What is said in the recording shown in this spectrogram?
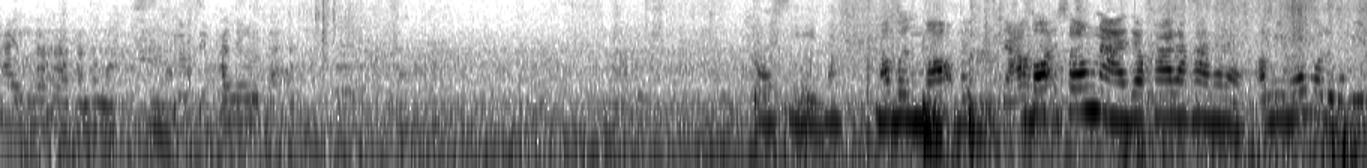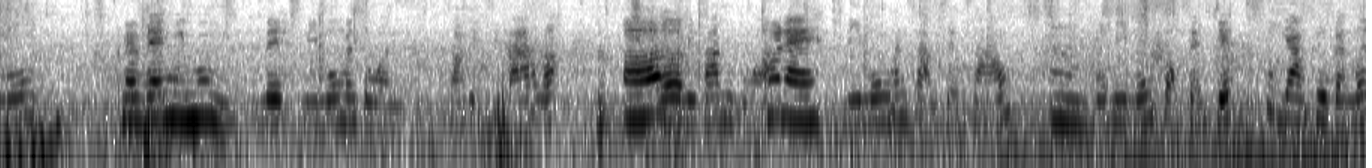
ให้รุ่นละห้าพันเท่านั้นรุ่นสิบพันยังรุ่นไหนเอาสีนะมาเบิ่งเบาะมันจ้าเบาะซองหนาเจ้าค่าราคาเท่าไหร่เอามีมุ้งมาหรือบ่มีมุ้งแบบได้มีมุ้งเด็มีมุ้งเป็นตัวสามเสียนสีฟ้าเนาะ เอเอออมีฟ้ามีหัว เท่าไหร่มีมุ้งพันสามเสียนสาวอืมบ่มีมุ้งสองเสียนเจ็ดทุกอย่างคือกันเมื่อ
